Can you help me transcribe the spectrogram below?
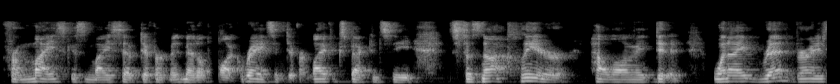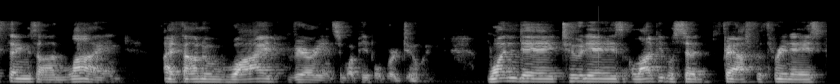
from mice because mice have different metabolic rates and different life expectancy. So it's not clear how long they did it. When I read various things online, I found a wide variance in what people were doing. One day, two days, a lot of people said fast for three days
